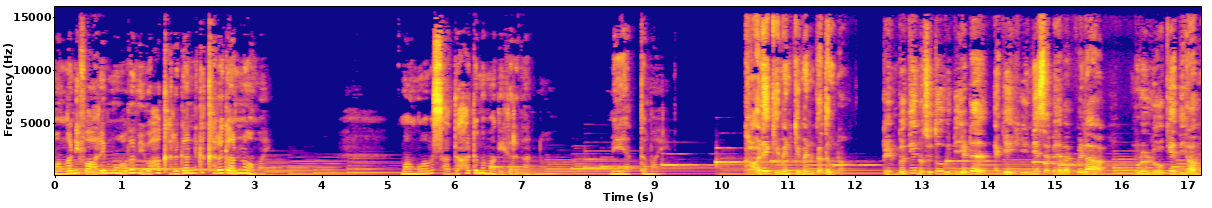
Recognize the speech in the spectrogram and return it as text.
මං අනිවාර්යෙන්ම ආව විවාහ කරගන්න එක කරගන්නවමයි. මංවාව සදහටම මගේ කරගන්නවා. මේ ඇත්තමයි. කාලය කෙමෙන් කෙමෙන් ගත වුණා. පෙම්බතිය නොසිතූ විදිහට ඇගේ හීනය සැබැහැවක් වෙලා මුළු ලෝකයේ දිහාම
